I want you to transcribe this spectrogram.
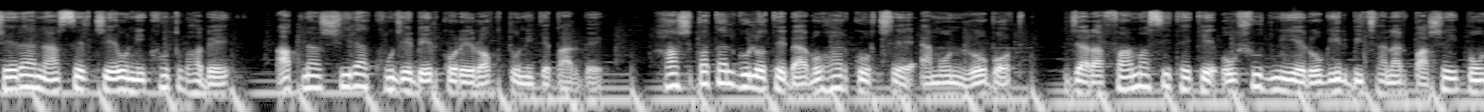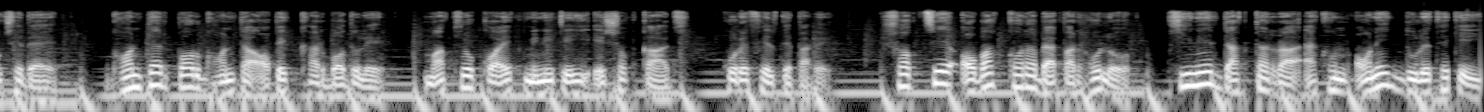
সেরা নার্সের চেয়েও নিখুঁতভাবে আপনার শিরা খুঁজে বের করে রক্ত নিতে পারবে। হাসপাতালগুলোতে ব্যবহার করছে এমন রোবট যারা ফার্মাসি থেকে ওষুধ নিয়ে রোগীর বিছানার পাশেই পৌঁছে দেয়, ঘণ্টার পর ঘণ্টা অপেক্ষার বদলে মাত্র কয়েক মিনিটেই এসব কাজ করে ফেলতে পারে। সবচেয়ে অবাক করা ব্যাপার হল, চীনের ডাক্তাররা এখন অনেক দূরে থেকেই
